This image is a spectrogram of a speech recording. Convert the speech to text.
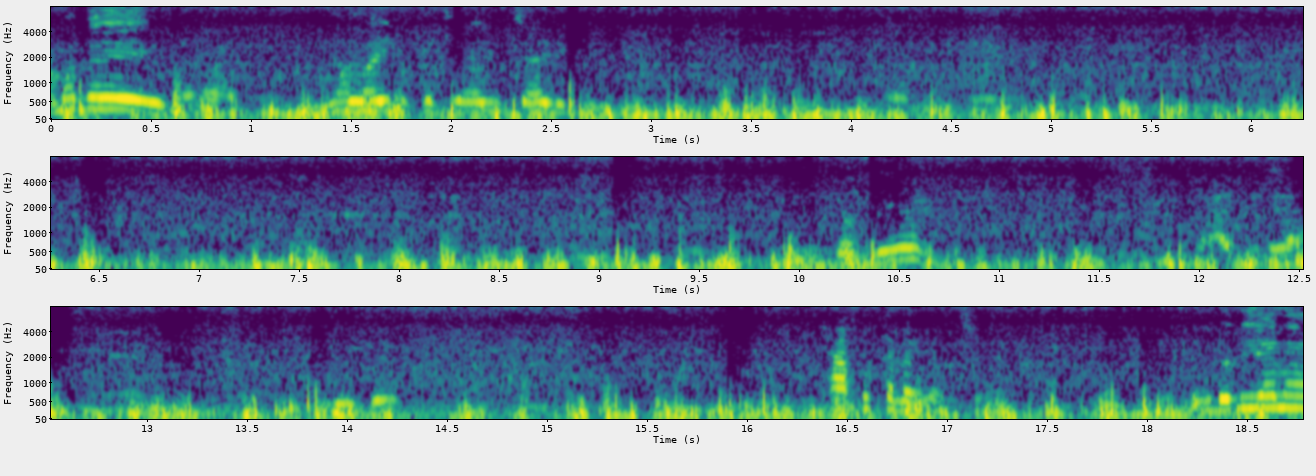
আমাকে আমার লাইট একটু চাই চাই দে ঠাকুর তলায় যাচ্ছে ফোনটা দিয়া না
